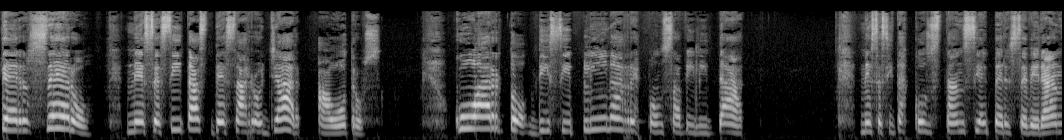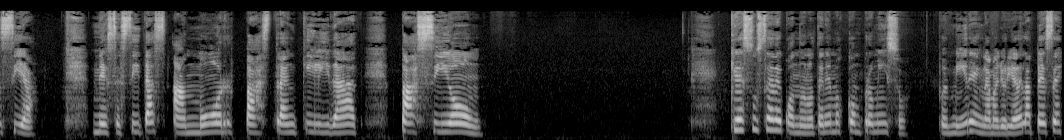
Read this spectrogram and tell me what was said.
Tercero, necesitas desarrollar a otros. Cuarto, disciplina, responsabilidad. Necesitas constancia y perseverancia. Necesitas amor, paz, tranquilidad, pasión. ¿Qué sucede cuando no tenemos compromiso? Pues miren, la mayoría de las veces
